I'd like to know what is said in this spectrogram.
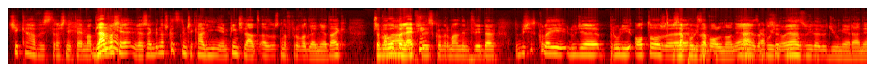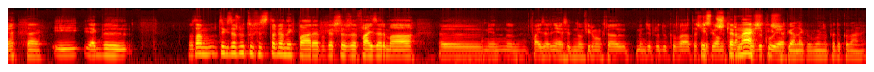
ciekawy strasznie temat. Dla no mnie- właśnie, wiesz, jakby na przykład z tym czekali, nie wiem, 5 lat aż na wprowadzenie, tak? To byłoby Przebadają lepiej? Wszystko normalnym trybem. To by się z kolei ludzie pruli o to, że Za późno. za wolno, nie? Tak, za późno. absolutnie. Jezu, ile ludzi umiera, nie? Tak. I jakby. No tam tych zarzutów jest stawianych parę. Po pierwsze, że Pfizer ma. Mie- no, Pfizer nie jest jedyną firmą, która będzie produkowała te Jest szczepionki. czy 14 tych produkuje. szczepionek ogólnie produkowanych.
